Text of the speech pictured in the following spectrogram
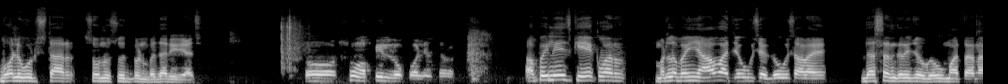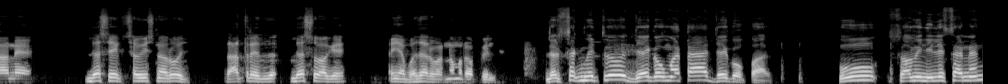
બોલિવૂડ સ્ટાર સોનુ સૂદ પણ વધારી રહ્યા છે. તો શું અપીલ લોકોને અપીલ એ જ કે એકવાર મતલબ અહીંયા આવવા જેવું છે ગૌશાળાએ દર્શન કરી જો ગૌ માતાના અને દસ એક છવ્વીસના રોજ રાત્રે દસ વાગે અહીંયા વધારવા નમ્ર અપીલ છે. દર્શક મિત્રો જય ગૌ માતા જય ગોપાલ. હું સ્વામી નિલેશાનંદ,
